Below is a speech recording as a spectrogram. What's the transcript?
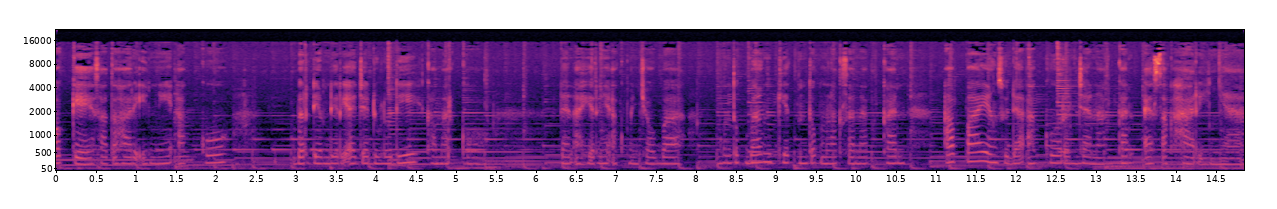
oke okay, satu hari ini aku berdiam diri aja dulu di kamarku dan akhirnya aku mencoba untuk bangkit untuk melaksanakan apa yang sudah aku rencanakan esok harinya.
